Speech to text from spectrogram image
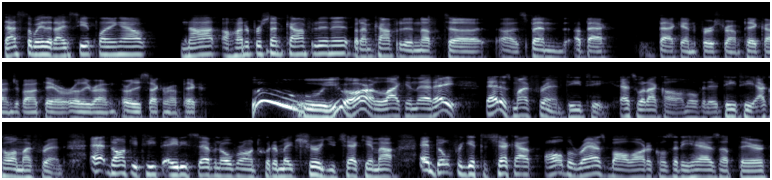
that's the way that I see it playing out. Not 100% confident in it, but I'm confident enough to uh, spend a back back end first round pick on Javonte or early round early second round pick. Ooh, you are liking that. Hey, that is my friend DT. That's what I call him over there. DT. I call him my friend at Donkey Teeth 87 over on Twitter. Make sure you check him out, and don't forget to check out all the Razzball articles that he has up there.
